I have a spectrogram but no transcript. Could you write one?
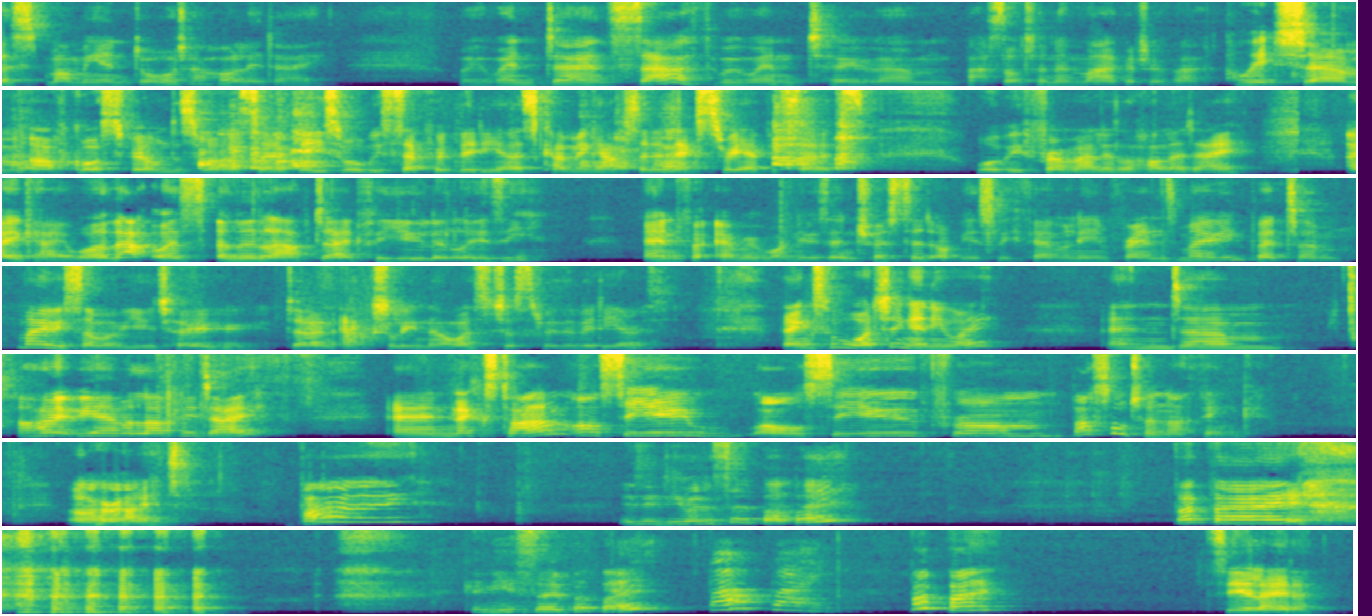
First mummy and daughter holiday. We went down south, we went to um, and Margaret River, which um, I of course filmed as well, so these will be separate videos coming up, so the next three episodes will be from our little holiday. Okay, well that was a little update for you little Izzy, and for everyone who's interested, obviously family and friends maybe, but um, maybe some of you too who don't actually know us just through the videos. Thanks for watching anyway, and um, I hope you have a lovely day. And next time I'll see you, I'll see you from Busselton, I think. All right, bye. Izzy, do you want to say bye-bye? Bye-bye. Can you say bye-bye? Bye bye. Bye-bye. See you later.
